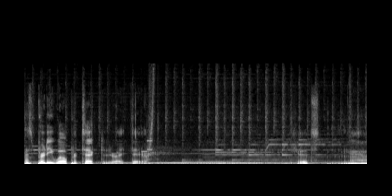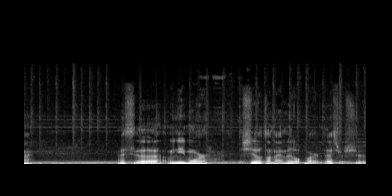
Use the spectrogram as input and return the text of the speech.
that's pretty well protected right there. It's, nah. This, uh, we need more shields on that middle part, that's for sure.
